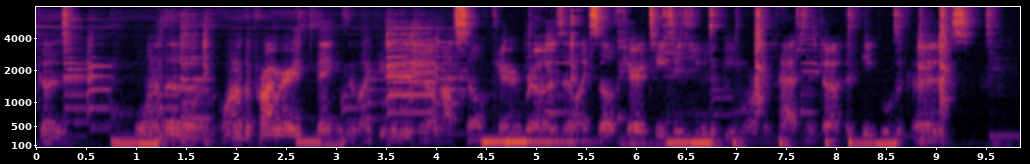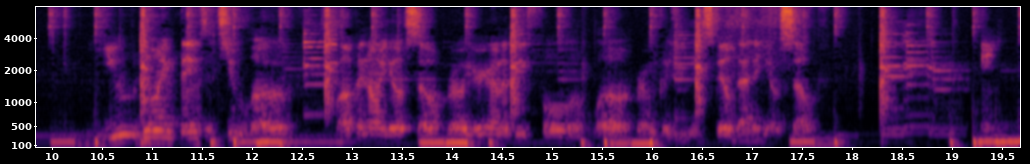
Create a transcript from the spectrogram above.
Because one of the one of the primary things that like people need to know about self care, bro, is that like self care teaches you to be more compassionate to other people because you doing things that you love loving on yourself, bro, you're gonna be full of love, bro, because you instilled that in yourself. And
